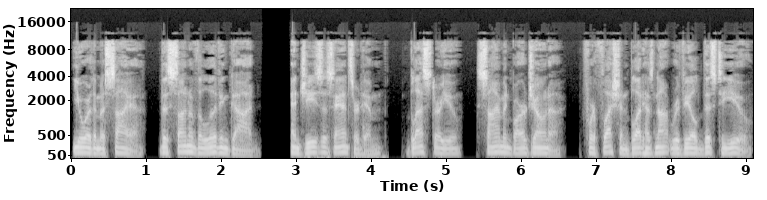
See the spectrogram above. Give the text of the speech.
You are the Messiah, the Son of the living God. And Jesus answered him, Blessed are you, Simon Bar-Jonah, for flesh and blood has not revealed this to you,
